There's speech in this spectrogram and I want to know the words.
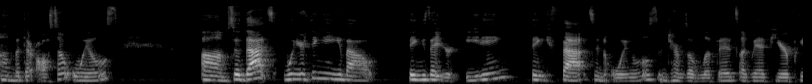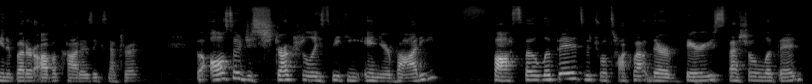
um, but they're also oils. Um, so that's when you're thinking about things that you're eating, think fats and oils in terms of lipids, like we have here peanut butter, avocados, etc. But also just structurally speaking in your body, phospholipids, which we'll talk about, they're a very special lipid.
